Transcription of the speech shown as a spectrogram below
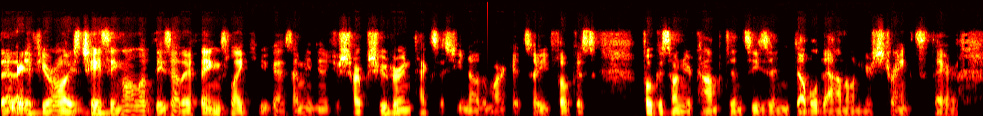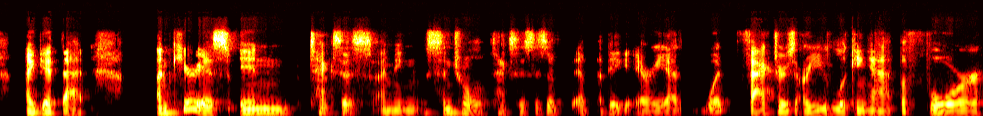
that Right. if you're always chasing all of these other things, like you guys, I mean, you're a sharpshooter in Texas, you know the market. So you focus, focus on your competencies and double down on your strengths there. I get that. I'm curious in Texas, I mean, central Texas is a, a, big area. What factors are you looking at before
